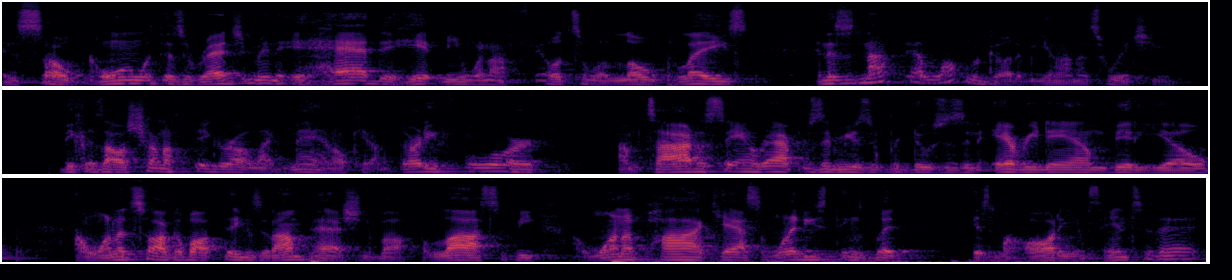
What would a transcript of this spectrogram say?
And so going with this regimen, it had to hit me when I fell to a low place. And this is not that long ago, to be honest with you, because I was trying to figure out like, man, okay, I'm 34. I'm tired of saying rappers and music producers in every damn video. I want to talk about things that I'm passionate about, philosophy. I want a podcast. I want these things, but is my audience into that?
